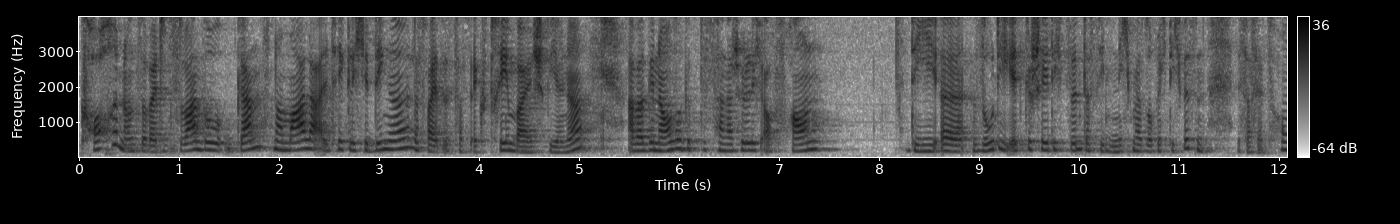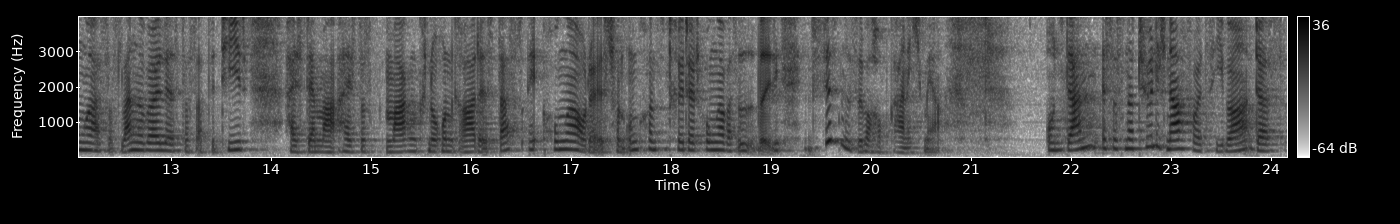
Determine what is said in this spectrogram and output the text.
Kochen und so weiter. Das waren so ganz normale alltägliche Dinge. Das war jetzt das Extrembeispiel, ne? Aber genauso gibt es dann natürlich auch Frauen, die äh, so diätgeschädigt sind, dass sie nicht mehr so richtig wissen, ist das jetzt Hunger, ist das Langeweile, ist das Appetit, heißt, der Ma heißt das Magenknurren gerade, ist das Hunger oder ist schon unkonzentrierter Hunger, was ist, die wissen das überhaupt gar nicht mehr. Und dann ist es natürlich nachvollziehbar, dass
